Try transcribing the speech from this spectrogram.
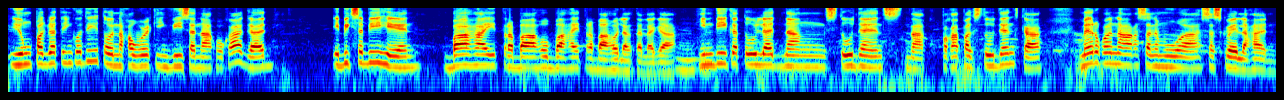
yung pagdating ko dito, naka-working visa na ako kagad. Ibig sabihin, bahay, trabaho, bahay, trabaho lang talaga. Mhm. Hindi katulad ng students na kapag student ka, meron kang nakakasalamuha sa eskwelahan.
